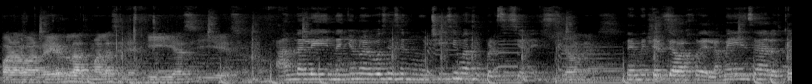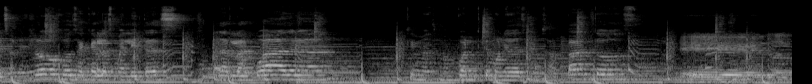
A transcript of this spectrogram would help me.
para barrer las malas energías y eso, ¿no? Ándale, en Año Nuevo se hacen muchísimas supersticiones. De meterte abajo de la mesa, los calzones rojos, sacar las maletas a dar la cuadra. ¿Qué más? Ponerte monedas en los zapatos. Eh, las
